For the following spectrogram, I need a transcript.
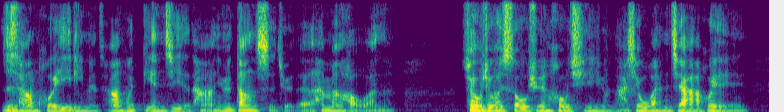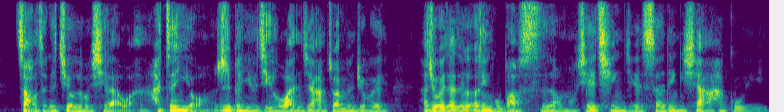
日常回忆里面常常会惦记着它，因为当时觉得还蛮好玩的，所以我就会搜寻后期有哪些玩家会找这个旧游戏来玩，还真有，日本有几个玩家专门就会。他就会在这个《恶灵古堡四》哦，某些情节设定下，他故意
